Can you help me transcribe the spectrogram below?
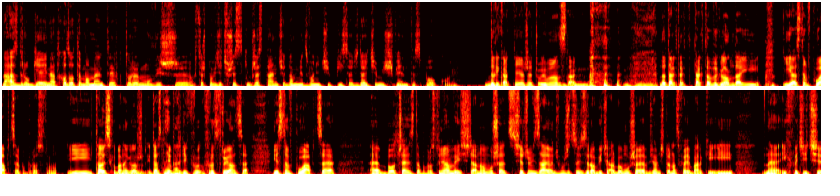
no a z drugiej nadchodzą te momenty, w którym mówisz, y, chcesz powiedzieć wszystkim, przestańcie do mnie dzwonić i pisać, dajcie mi święty spokój. Delikatnie rzecz ujmując, tak. Mhm. No tak, tak, tak to wygląda i, i ja jestem w pułapce po prostu. I to jest chyba Mhm. najgorsze, i to jest najbardziej fru, frustrujące. Jestem w pułapce, e, bo często po prostu nie mam wyjścia. No muszę się czymś zająć, muszę coś zrobić, albo muszę wziąć to na swoje barki i, e, i chwycić e,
